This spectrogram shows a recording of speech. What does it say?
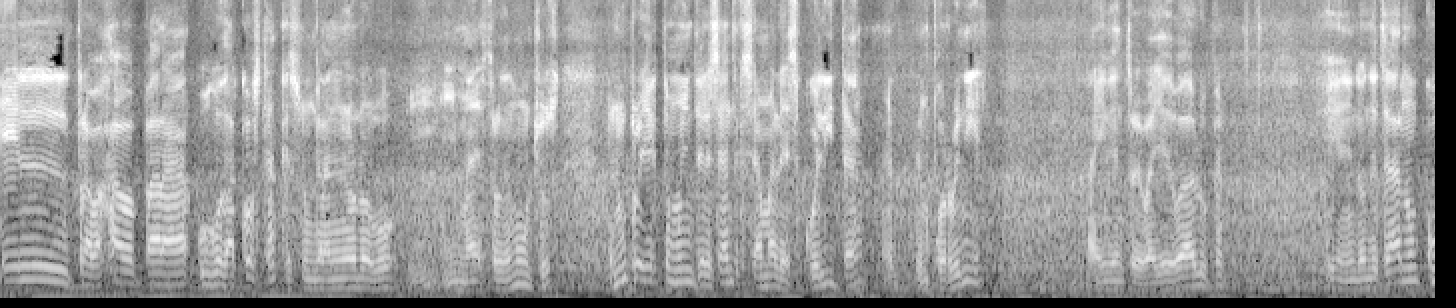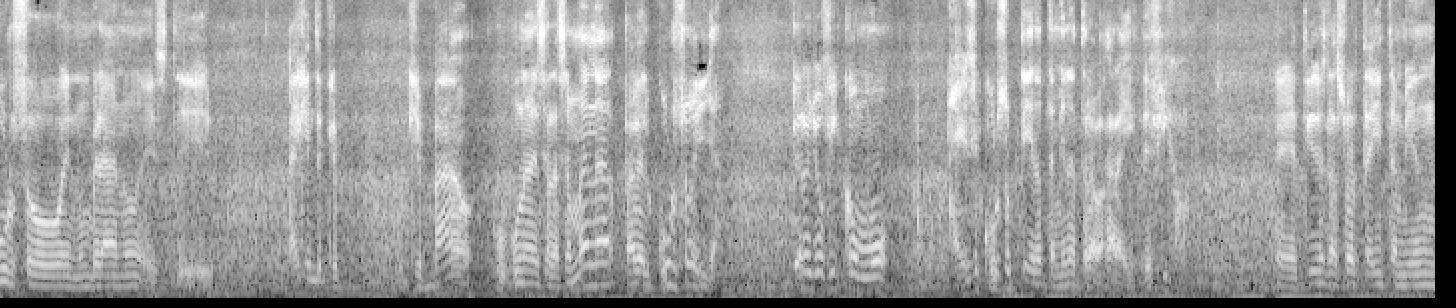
él trabajaba para Hugo da Costa, que es un gran enólogo y, maestro de muchos, en un proyecto muy interesante que se llama La Escuelita, en, Porvenir, ahí dentro de Valle de Guadalupe, en donde te dan un curso en un verano. Este, hay gente que, que va una vez a la semana, paga el curso y ya. Pero yo fui como a ese curso, pero también a trabajar ahí, de fijo. Eh, tienes la suerte ahí también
